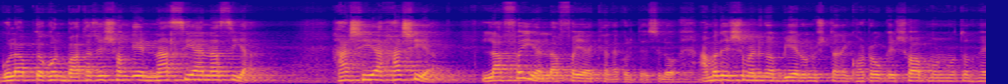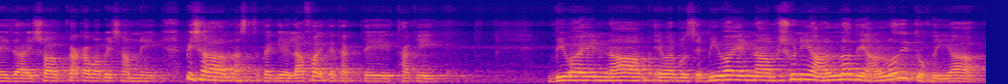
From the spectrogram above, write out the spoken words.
গোলাপ তখন বাতাসের সঙ্গে নাসিয়া নাচিয়া, হাসিয়া হাসিয়া, লাফাইয়া লাফাইয়া খেলা করতেছিল। আমাদের সময় বিয়ের অনুষ্ঠানে ঘটকে সব মন মতন হয়ে যায়, সব কাকা বাবের সামনে বিশাল নাচতে থাকে, লাফাইতে থাকতে থাকে। বিবাহের নাম এবার বলছে, বিবাহের নাম শুনিয়া আহ্লাদে আহ্লাদিত হইয়া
